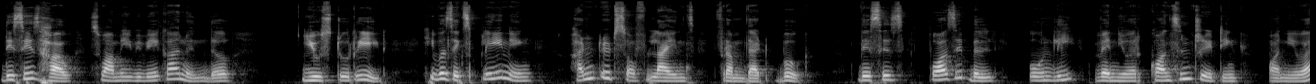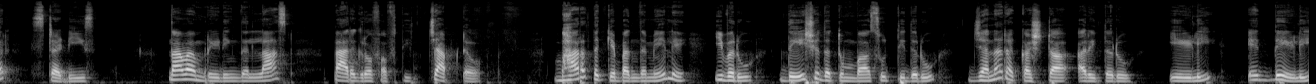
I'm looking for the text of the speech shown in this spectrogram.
This is how Swami Vivekananda used to read. He was explaining hundreds of lines from that book. This is possible only when you are concentrating on your studies. Now I'm reading the last paragraph of the chapter. ಭಾರತಕ್ಕೆ ಬಂದ ಮೇಲೆ ಇವರು ದೇಶದ ತುಂಬ ಸುತ್ತಿದರು ಜನರ ಕಷ್ಟ ಅರಿತರು. ಏಳಿ, ಎದ್ದೇಳಿ,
